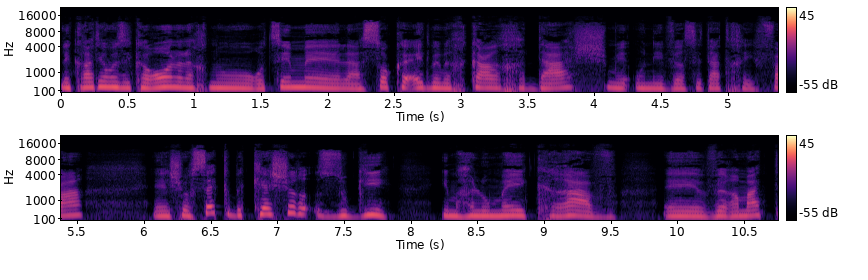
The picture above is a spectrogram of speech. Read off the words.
לקראת יום הזיכרון אנחנו רוצים uh, לעסוק כעת במחקר חדש מאוניברסיטת חיפה, uh, שעוסק בקשר זוגי עם הלומי קרב uh, ורמת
